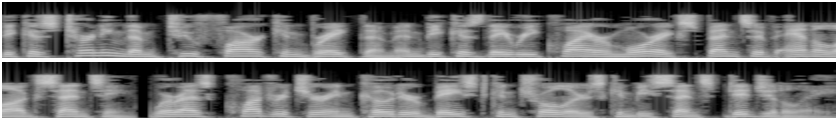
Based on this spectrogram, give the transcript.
because turning them too far can break them and because they require more expensive analog sensing, whereas quadrature encoder-based controllers can be sensed digitally.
